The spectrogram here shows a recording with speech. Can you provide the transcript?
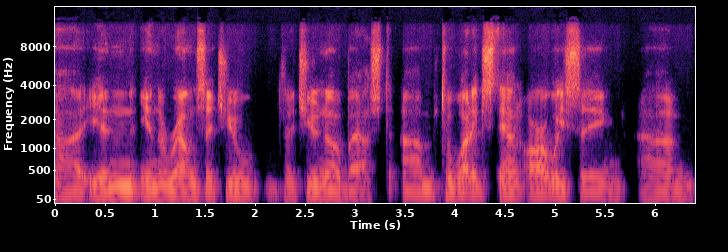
uh, in in the realms that you that you know best. Um, to what extent are we seeing um,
